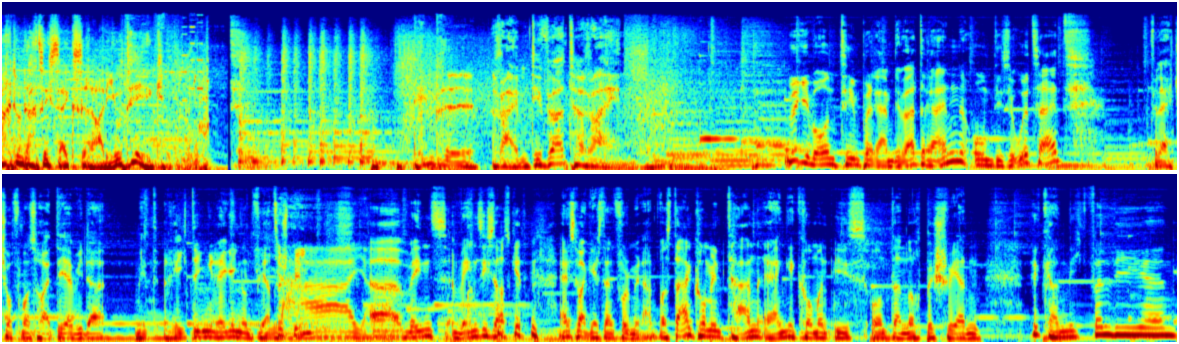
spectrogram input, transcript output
886 Radiothek. Tempel reimt die Wörter rein. Wie gewohnt, Timpel reimt die Wörter rein um diese Uhrzeit. Vielleicht schaffen wir es heute ja wieder mit richtigen Regeln und fair zu spielen. ja. Äh, wenn's, wenn sich's ausgeht. es war gestern fulminant. Was da an Kommentaren reingekommen ist und dann noch Beschwerden. Er kann nicht verlieren.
